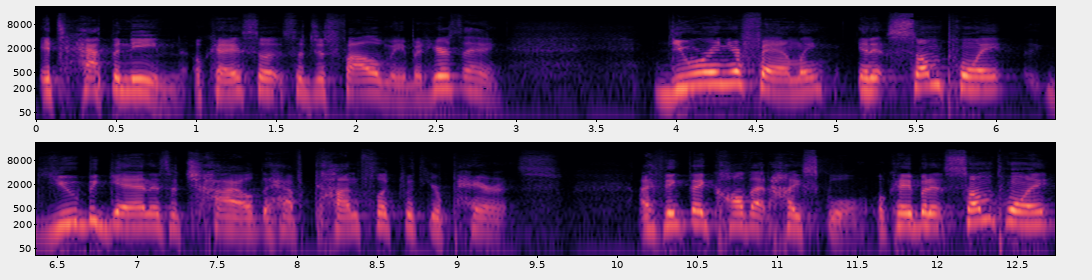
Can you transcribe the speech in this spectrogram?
it's happening, okay? So, so just follow me. But here's the thing you were in your family, and at some point, you began as a child to have conflict with your parents. I think they call that high school, okay? But at some point,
